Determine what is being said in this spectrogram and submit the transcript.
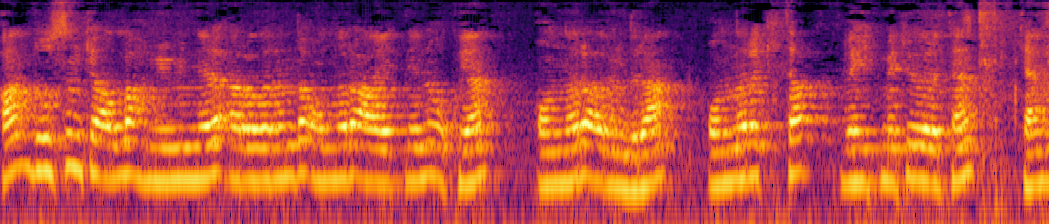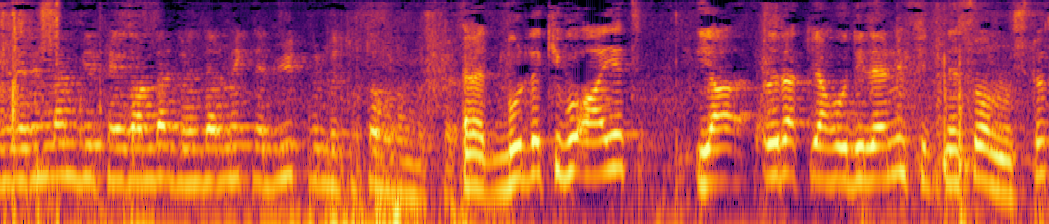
Andolsun ki Allah müminleri aralarında onlara ayetlerini okuyan, onları arındıran, onlara kitap ve hikmeti öğreten, kendilerinden bir peygamber göndermekle büyük bir lütufta bulunmuştur. Evet buradaki bu ayet ya Irak Yahudilerinin fitnesi olmuştur.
